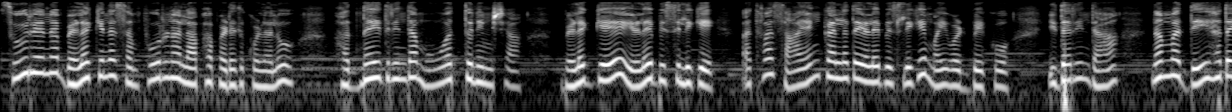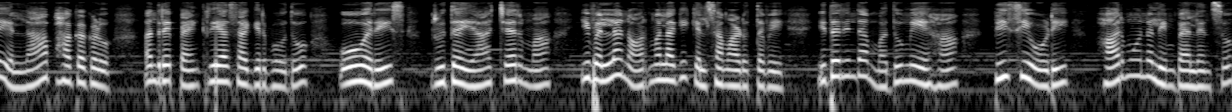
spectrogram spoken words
ಸೂರ್ಯನ ಬೆಳಕಿನ ಸಂಪೂರ್ಣ ಲಾಭ ಪಡೆದುಕೊಳ್ಳಲು ಹದಿನೈದರಿಂದ ಮೂವತ್ತು ನಿಮಿಷ ಬೆಳಗ್ಗೆಯ ಎಳೆ ಬಿಸಿಲಿಗೆ ಅಥವಾ ಸಾಯಂಕಾಲದ ಎಳೆ ಬಿಸಿಲಿಗೆ ಮೈ ಒಡ್ಬೇಕು. ಇದರಿಂದ ನಮ್ಮ ದೇಹದ ಎಲ್ಲಾ ಭಾಗಗಳು, ಅಂದ್ರೆ ಪ್ಯಾಂಕ್ರಿಯಾಸ್ ಆಗಿರ್ಬೋದು, ಓವರೀಸ್, ಹೃದಯ, ಚರ್ಮ, ಇವೆಲ್ಲ ನಾರ್ಮಲ್ ಆಗಿ ಕೆಲಸ ಮಾಡುತ್ತವೆ. ಇದರಿಂದ ಮಧುಮೇಹ ಪಿಸಿಒಡಿ ಹಾರ್ಮೋನಲ್ ಇಂಬ್ಯಾಲೆನ್ಸು,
